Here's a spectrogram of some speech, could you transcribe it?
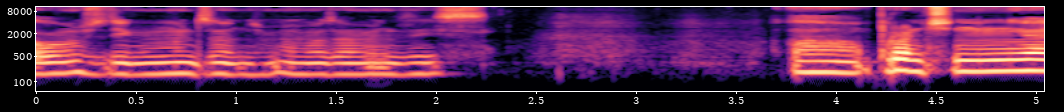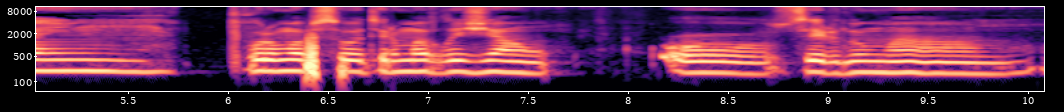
alguns digo muitos anos, mas mais ou menos isso. Ah, pronto, ninguém, por uma pessoa ter uma religião ou ser de uma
